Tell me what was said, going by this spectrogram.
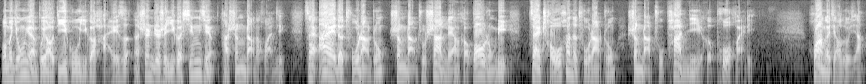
我们永远不要低估一个孩子，那甚至是一个猩猩，它生长的环境，在爱的土壤中生长出善良和包容力，在仇恨的土壤中生长出叛逆和破坏力。换个角度想，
